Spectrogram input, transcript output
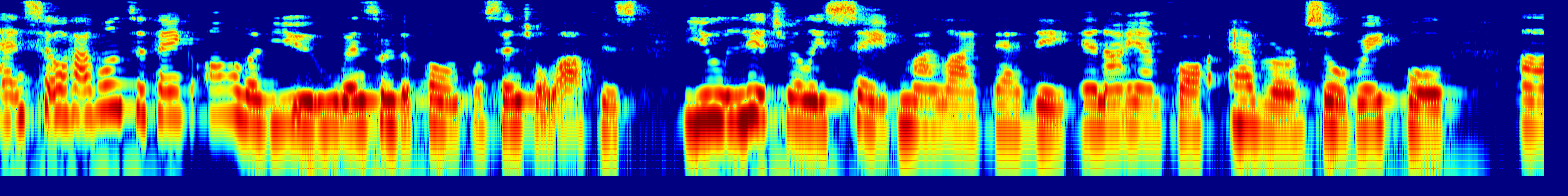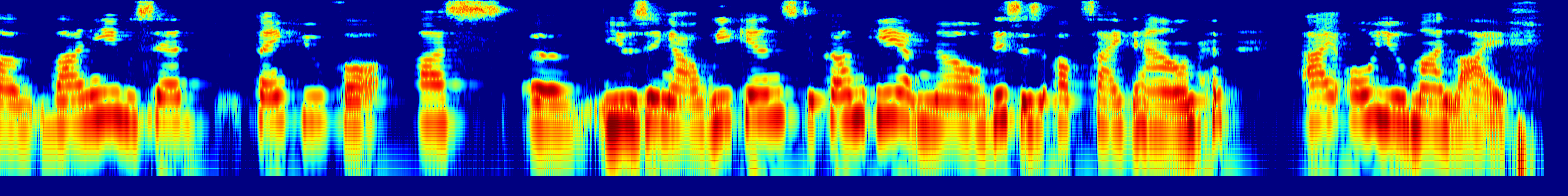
And so I want to thank all of you who answered the phone for central office. You literally saved my life that day, and I am forever so grateful. Um, Bonnie, who said, thank you for us uh, using our weekends to come here. No, this is upside down. I owe you my life.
